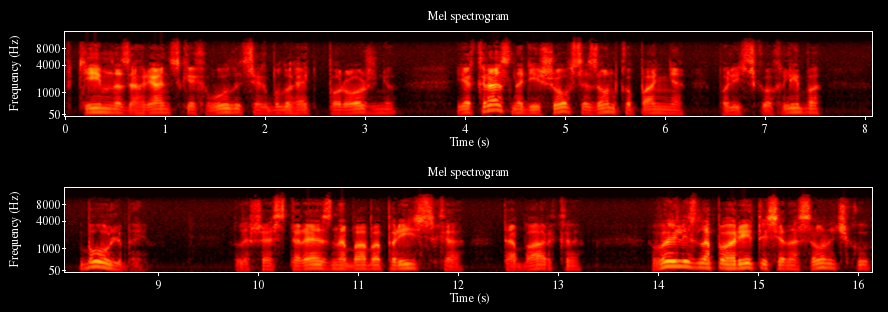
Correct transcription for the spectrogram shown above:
Втім, на загорянських вулицях було геть порожньо, якраз надійшов сезон копання поліцького хліба, бульби. Лише старезна баба Пріська та барка вилізла погрітися на сонечку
